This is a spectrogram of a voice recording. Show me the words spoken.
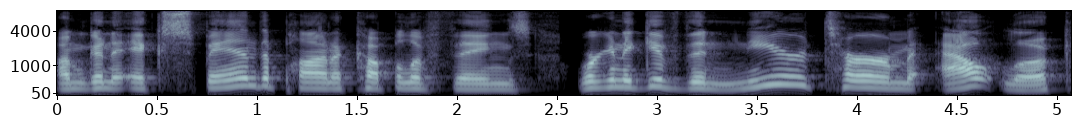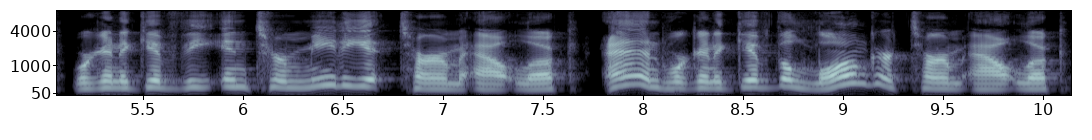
I'm going to expand upon a couple of things. We're going to give the near term outlook. We're going to give the intermediate term outlook. And we're going to give the longer term outlook.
